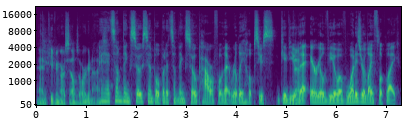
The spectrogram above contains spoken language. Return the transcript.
and keeping ourselves organized. And it's something so simple, but it's something so powerful that really helps you give you Yeah. that aerial view of what does your life look like.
